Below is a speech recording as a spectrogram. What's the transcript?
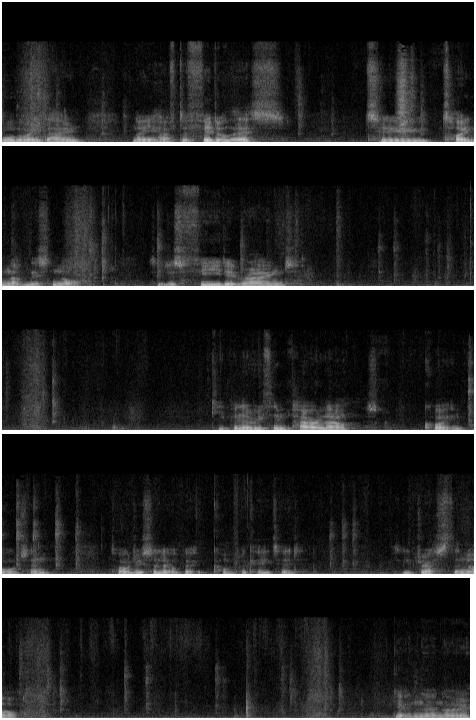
all the way down. Now you have to fiddle this to tighten up this knot. So just feed it round, keeping everything parallel, it's quite important. Told you it's a little bit complicated. So you dress the knot. Getting there now.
